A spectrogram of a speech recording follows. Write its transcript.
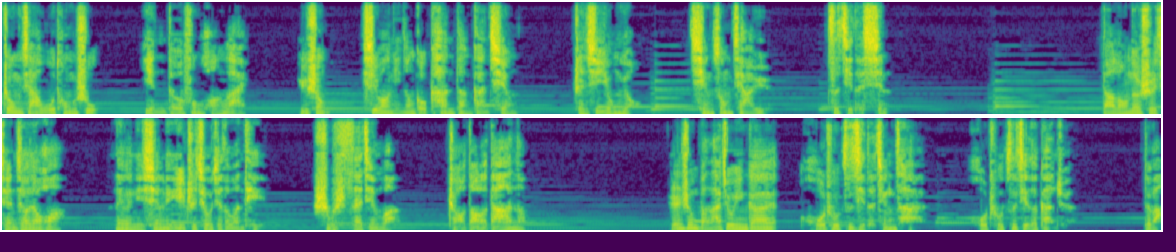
种下梧桐树，引得凤凰来。余生，希望你能够看淡感情，珍惜拥有，轻松驾驭自己的心。大龙的睡前悄悄话，那个你心里一直纠结的问题，是不是在今晚找到了答案呢？人生本来就应该活出自己的精彩，活出自己的感觉，对吧？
